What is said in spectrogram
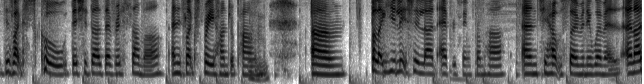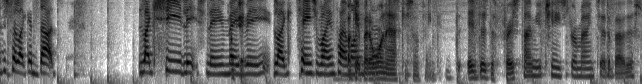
there's like school that she does every summer, and it's like three hundred pound. Mm-hmm. Um, but like you literally learn everything from her, and she helps so many women. And I just feel like that's like she literally made Okay. me like change my entire mindset. Okay, mindset. but I want to ask you something. Is this the first time you changed your mindset about this?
